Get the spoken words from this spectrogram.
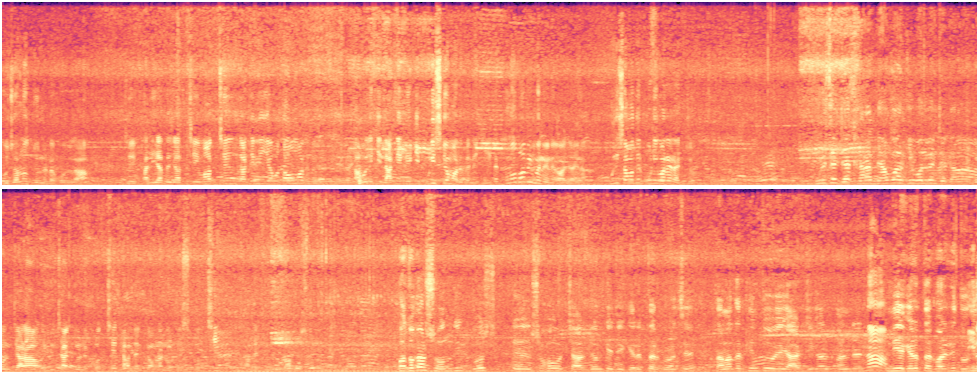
বোঝানোর জন্য এটা বললাম যে খালি হাতে যাচ্ছি মারছেন লাঠি নিয়ে যাব তাও মারবে। তাহলে কি লাঠি নিয়ে কি পুলিশকে মারবে নাকি? এটা কোনোভাবেই মেনে নেওয়া যায় না। পুলিশ আমাদের পরিবারের একজন। পুলিশের যে খারাপ ব্যবহার কি বলবেন যে এখন যারা ওই দু চারজনে করছে তাদেরকে আমরা নোটিশ করছি তাদের গতকাল সন্দীপ ঘোষ সহ চারজনকে যে গ্রেফতার করেছে তাদের কিন্তু এই আর্জিকার কাণ্ডে না। নিয়ে গ্রেফতার করেনি দুর্নীতি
